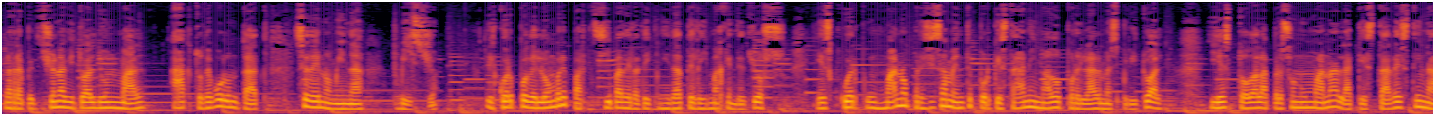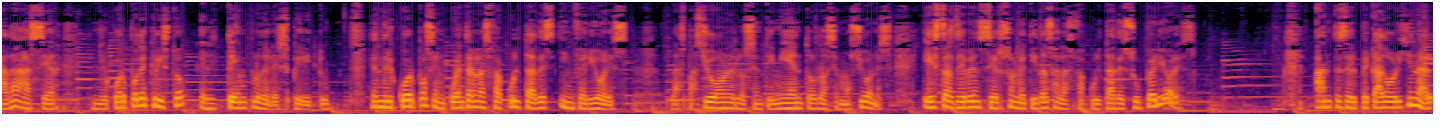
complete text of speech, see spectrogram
La repetición habitual de un mal acto de voluntad se denomina vicio. El cuerpo del hombre participa de la dignidad de la imagen de Dios. Es cuerpo humano precisamente porque está animado por el alma espiritual, y es toda la persona humana la que está destinada a ser, en el cuerpo de Cristo, el templo del Espíritu. En el cuerpo se encuentran las facultades inferiores, las pasiones, los sentimientos, las emociones. Estas deben ser sometidas a las facultades superiores. Antes del pecado original,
